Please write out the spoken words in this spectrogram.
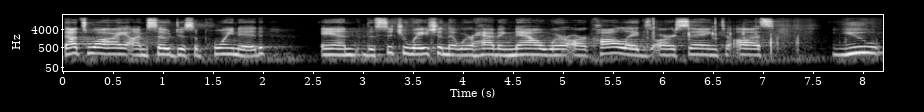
That's why I'm so disappointed. And the situation that we're having now, where our colleagues are saying to us, you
